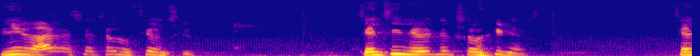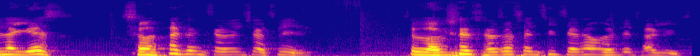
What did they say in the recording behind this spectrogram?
मी महाराष्ट्राचा मुख्यमंत्री होतो त्यांची निवडणूक सोपी नव्हती त्यांना यश संपादन करायचं असेल तर भाऊसाहेब थोरातांची त्यांना मदत हवी होती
